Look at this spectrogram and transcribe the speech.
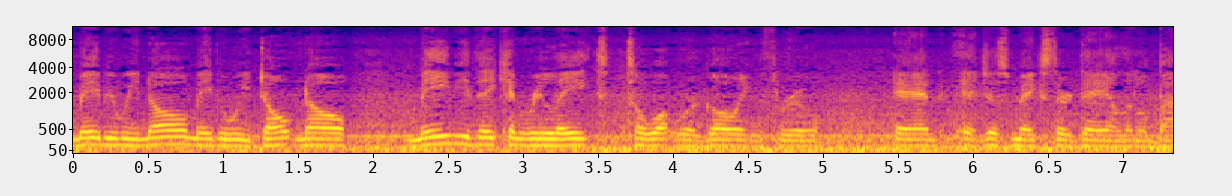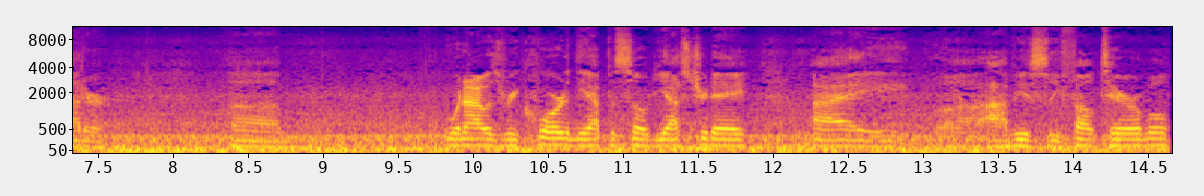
maybe we know, maybe we don't know, maybe they can relate to what we're going through, and it just makes their day a little better. Um, when I was recording the episode yesterday, I uh, obviously felt terrible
